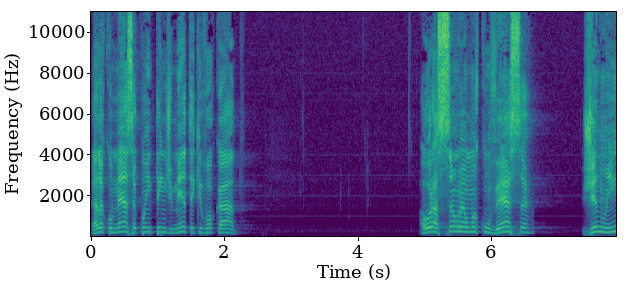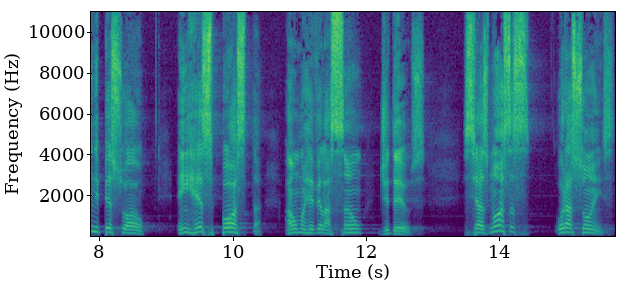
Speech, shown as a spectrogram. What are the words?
Ela começa com entendimento equivocado. A oração é uma conversa genuína e pessoal em resposta a uma revelação de Deus. Se as nossas orações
